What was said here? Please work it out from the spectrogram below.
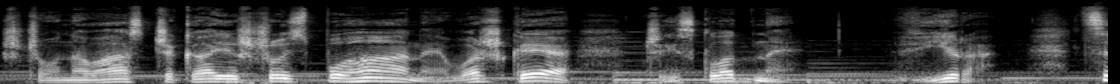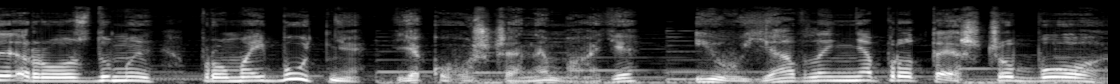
що на вас чекає щось погане, важке чи складне. Віра це роздуми про майбутнє, якого ще немає, і уявлення про те, що Бог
